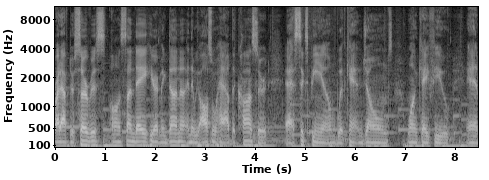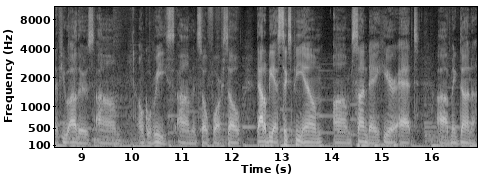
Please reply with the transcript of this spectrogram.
right after service on Sunday here at McDonough. And then we also have the concert at 6 p.m. with Canton Jones, 1K Phew, and a few others, um, Uncle Reese, um, and so forth. So that'll be at 6 p.m. Um, Sunday here at uh, McDonough.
